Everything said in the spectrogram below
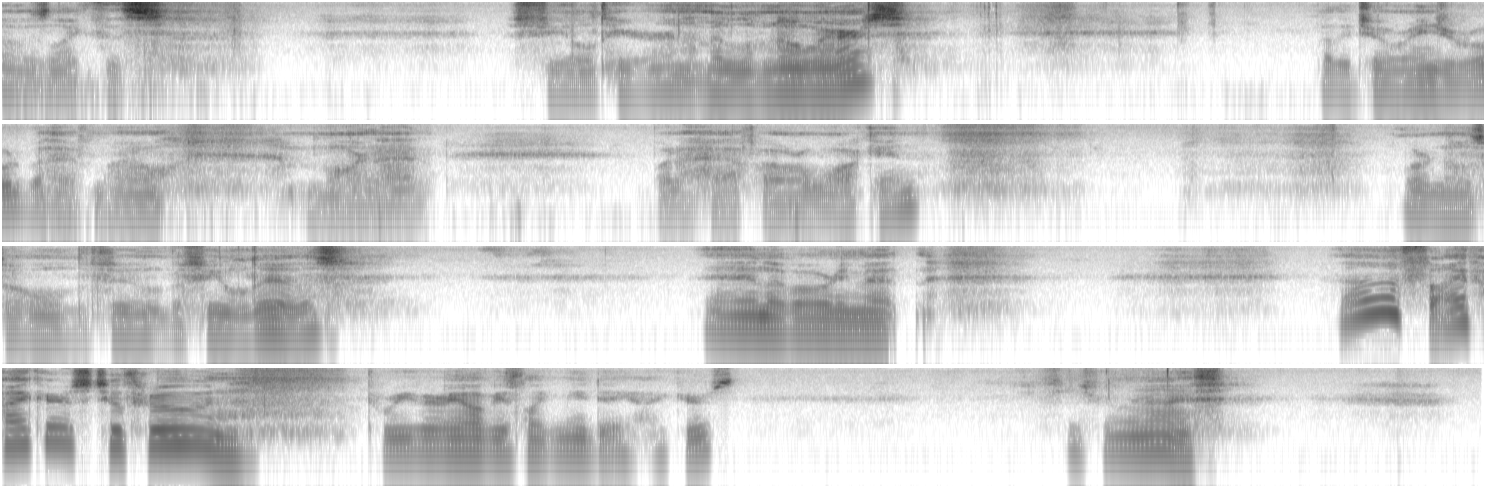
I was like this field here in the middle of nowheres by the Joe Ranger Road, about half mile more than that, about a half hour walk in. Lord knows how old the field, the field is. And I've already met uh, five hikers, two through, and three very obvious like me day hikers. This is really nice.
